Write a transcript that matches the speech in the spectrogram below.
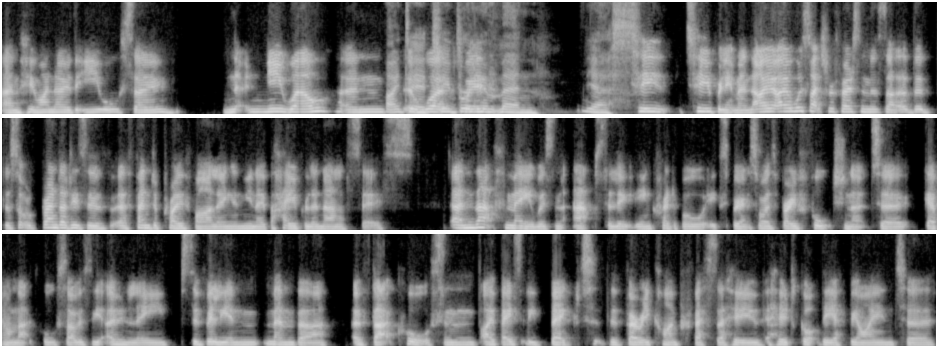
um, who I know that you also kn- knew well and I did. Two brilliant with. men. Yes. Two two brilliant men. I, I always like to refer to them as uh, the, the sort of granddaddies of offender profiling and, you know, behavioural analysis. And that for me was an absolutely incredible experience. So I was very fortunate to get on that course. I was the only civilian member of that course. And I basically begged the very kind professor who had got the FBI into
